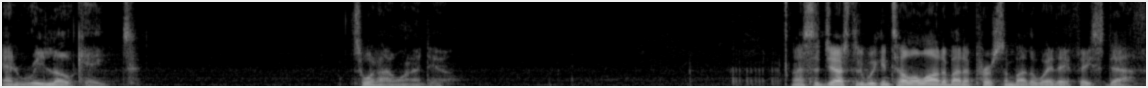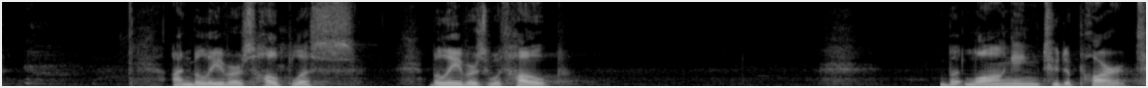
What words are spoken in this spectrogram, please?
and relocate. It's what I want to do. I suggested we can tell a lot about a person by the way they face death. Unbelievers, hopeless, believers with hope, but longing to depart.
